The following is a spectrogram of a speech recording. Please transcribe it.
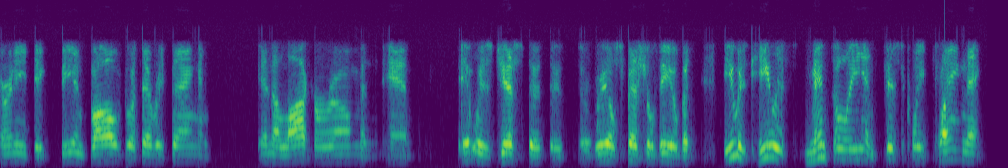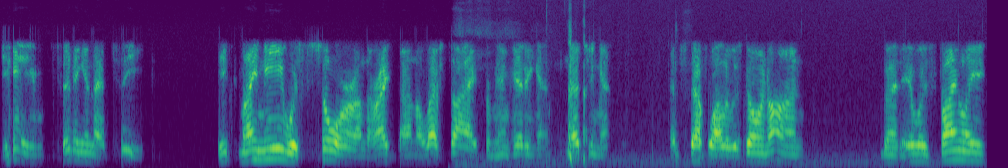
Ernie to be involved with everything and in the locker room, and and it was just a, a, a real special deal. But he was he was mentally and physically playing that game, sitting in that seat, he, my knee was sore on the right on the left side from him hitting it, nudging it, and stuff while it was going on. But it was finally,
